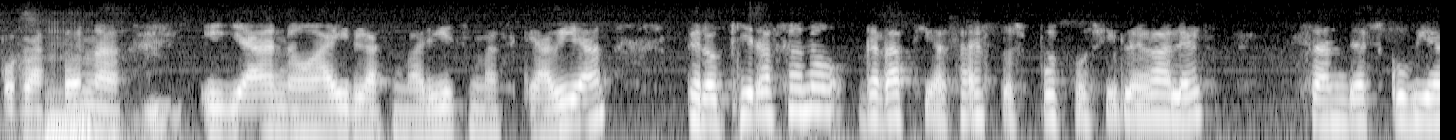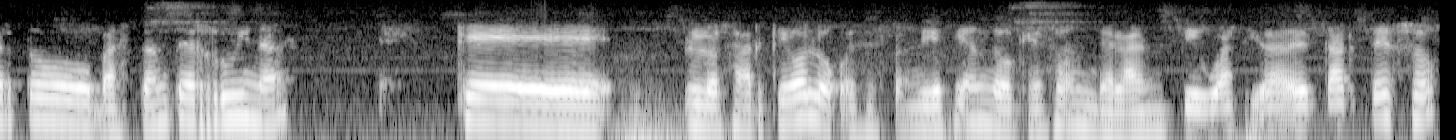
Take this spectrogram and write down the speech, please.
por la zona y ya no hay las marismas que había. Pero quieras o no, gracias a estos pozos ilegales, se han descubierto bastantes ruinas que los arqueólogos están diciendo que son de la antigua ciudad de Tarteso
